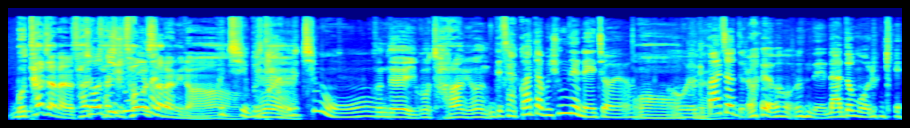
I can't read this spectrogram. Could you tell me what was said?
못 하잖아요. 사, 사실 서울 사람이라. 그치 우리 다 예. 그렇지 뭐. 근데 이거 잘하면 근데 자꾸 하다 보면 흉내 내줘요. 어, 어, 여기? 빠져들어요. 네, 나도 모르게.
